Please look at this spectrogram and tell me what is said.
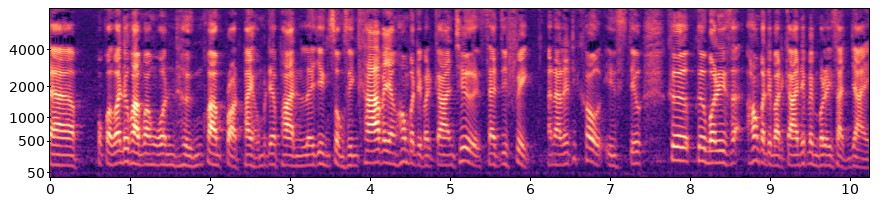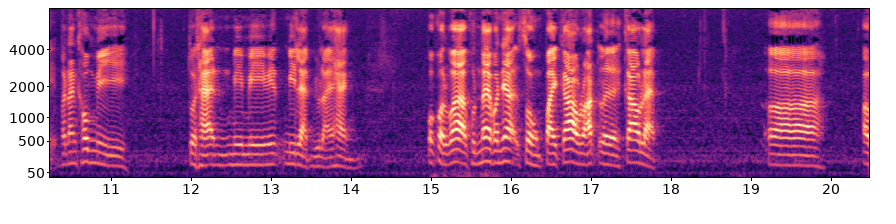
แต่ปรากฏว่าด้วยความกังวลถึงความปลอดภัยของผลิตภัณฑ์ เลยจึงส่งสินค้าไปยังห้องปฏิบัติการชื่อ Scientific Analytical Institute คือคือบริษัทห้องปฏิบัติการที่เป็นบริษัทใหญ่ เพราะนั้นเขามีตัวแทนมีมีมีแลบอยู่หลายแห่ง ปรากฏว่าคุณแม่คนนี้ส่งไป 9 รัฐเลย 9แลบเอ่อเอา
